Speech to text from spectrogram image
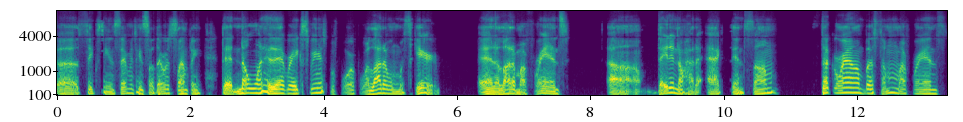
uh 16, 17. So there was something that no one had ever experienced before. For a lot of them was scared. And a lot of my friends, um, they didn't know how to act, and some stuck around, but some of my friends,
